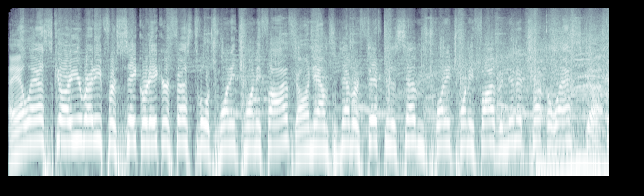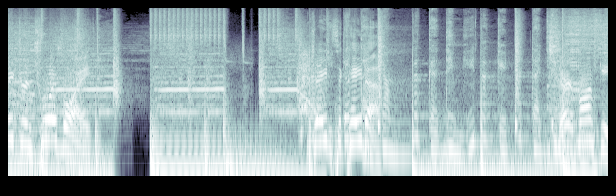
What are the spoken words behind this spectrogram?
Hey Alaska, are you ready for Sacred Acre Festival 2025? Going down September 5th to the 7th, 2025 in Ninilchik, Alaska. Featuring Troy Boy, Jade Cicada, Dirt Monkey,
